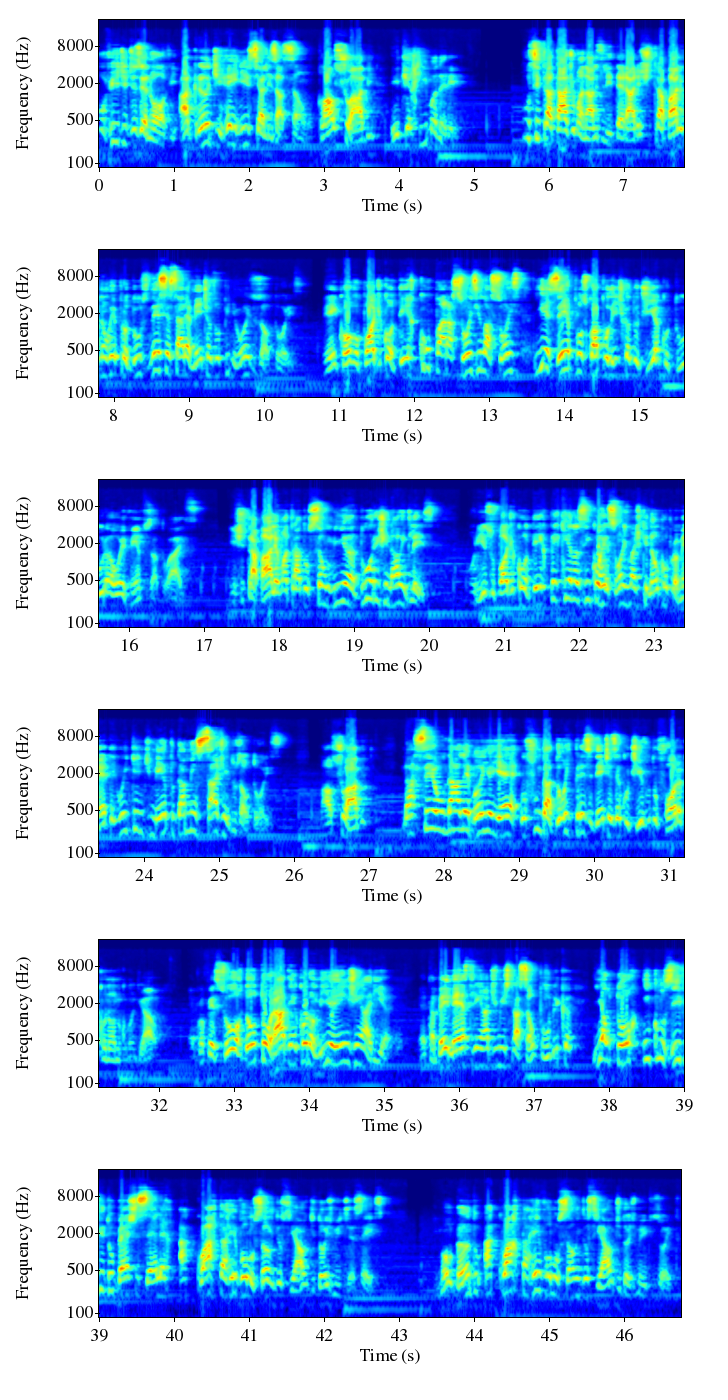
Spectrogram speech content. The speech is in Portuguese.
Covid-19, a grande reinicialização, Klaus Schwab e Thierry Maneret. Por se tratar de uma análise literária, este trabalho não reproduz necessariamente as opiniões dos autores, bem como pode conter comparações, ilações e exemplos com a política do dia, cultura ou eventos atuais. Este trabalho é uma tradução minha do original inglês, por isso pode conter pequenas incorreções, mas que não comprometem o entendimento da mensagem dos autores. Klaus Schwab Nasceu na Alemanha e é o fundador e presidente executivo do Fórum Econômico Mundial. É professor, doutorado em Economia e Engenharia. É também mestre em Administração Pública e autor, inclusive, do best-seller A Quarta Revolução Industrial de 2016, e moldando a Quarta Revolução Industrial de 2018.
